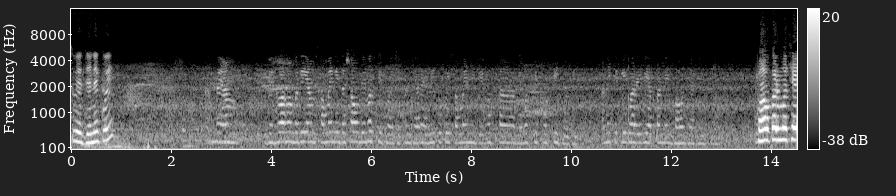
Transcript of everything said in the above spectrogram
શું એ જેને કોઈ? આપણે આમ વ્યવહારમાં બધી આમ સમયની દશાઓ વ્યવસ્થિત હોય છે પણ જ્યારે એની તો કોઈ સમયની વ્યવસ્થા વ્યવસ્થિત હોતી જ નથી. અને કેટલીક વાર એવી આપણને ભાવ જાગે છે. ભાવ કર્મ છે?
